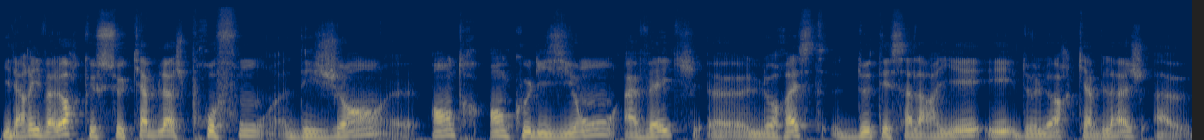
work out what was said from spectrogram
Il arrive alors que ce câblage profond des gens entre en collision avec le reste de tes salariés et de leur câblage à eux.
